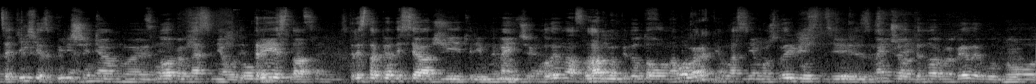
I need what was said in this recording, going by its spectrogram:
це тільки збільшенням е, норми внесення води 300, 350 літрів, не менше. Коли в нас гарно підготовлена поверхня, у нас є можливість зменшувати норми виливу до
